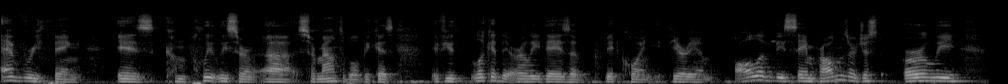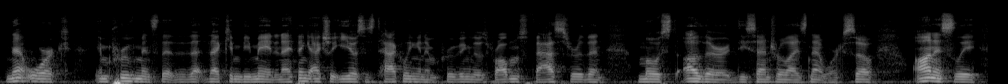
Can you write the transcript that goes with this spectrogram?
everything is completely sur- uh, surmountable because if you look at the early days of Bitcoin, Ethereum, all of these same problems are just early network improvements that, that, that can be made. And I think actually EOS is tackling and improving those problems faster than most other decentralized networks. So honestly,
